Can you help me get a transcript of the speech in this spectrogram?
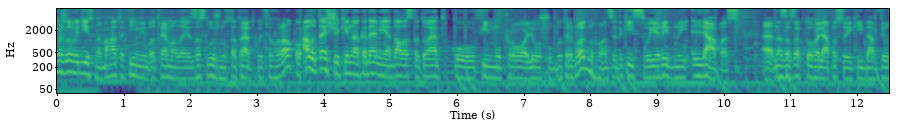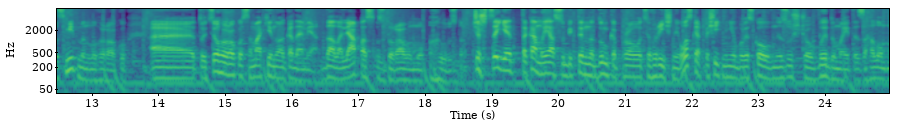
І можливо, дійсно багато фільмів отримали заслужену статуетку цього року. Але те, що кіноакадемія дала статуетку фільму про Льошу Бутербродного, це такий своєрідний ляпас. Е, На зразок того ляпасу, який дав Вілл Сміт минулого року, е, то цього року сама кіноакадемія дала ляпас здоровому глузду. Чи ж це є така моя суб'єктивна думка про цьогорічний Оскар? Пишіть мені обов'язково внизу, що ви думаєте загалом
